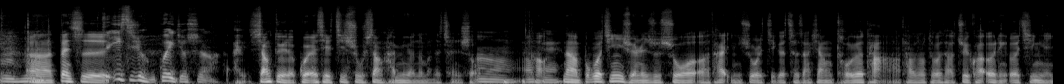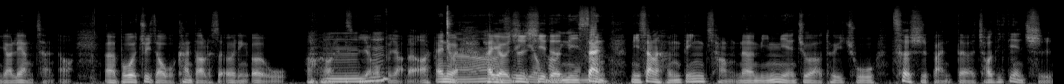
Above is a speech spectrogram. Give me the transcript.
嗯呃，但是意思就很贵就是了。哎，相对的贵，而且技术上还没有那么的成熟。嗯.好。那不过经济学人就是说，呃，他引述了几个车厂，像 Toyota 啊，他说 Toyota 最快二零二七年要量产啊。呃，不过最早我看到的是二零二五。也我不晓得啊。Anyway，还有日系的尼桑，尼桑的横滨厂呢，明年就要推出测试版的超低电池。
